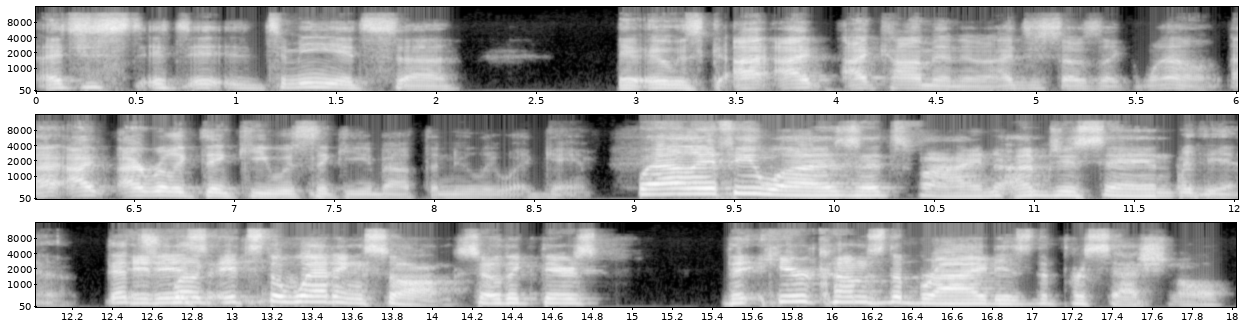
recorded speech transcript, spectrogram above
it's just it's it, to me, it's uh, it, it was I I I commented, I just I was like, wow, I, I I really think he was thinking about the newlywed game. well, if he was, it's fine. I'm just saying But yeah, that's it is well, it's the wedding song so like there's the here comes the bride is the processional,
